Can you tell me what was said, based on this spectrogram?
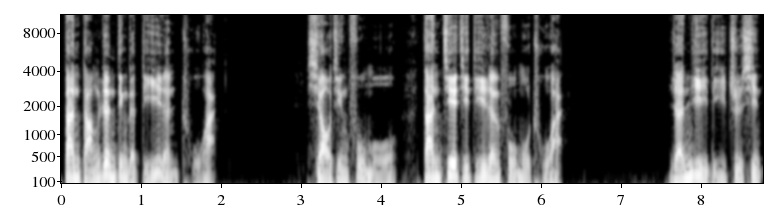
但党认定的敌人除外；孝敬父母，但阶级敌人父母除外；仁义礼智信，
